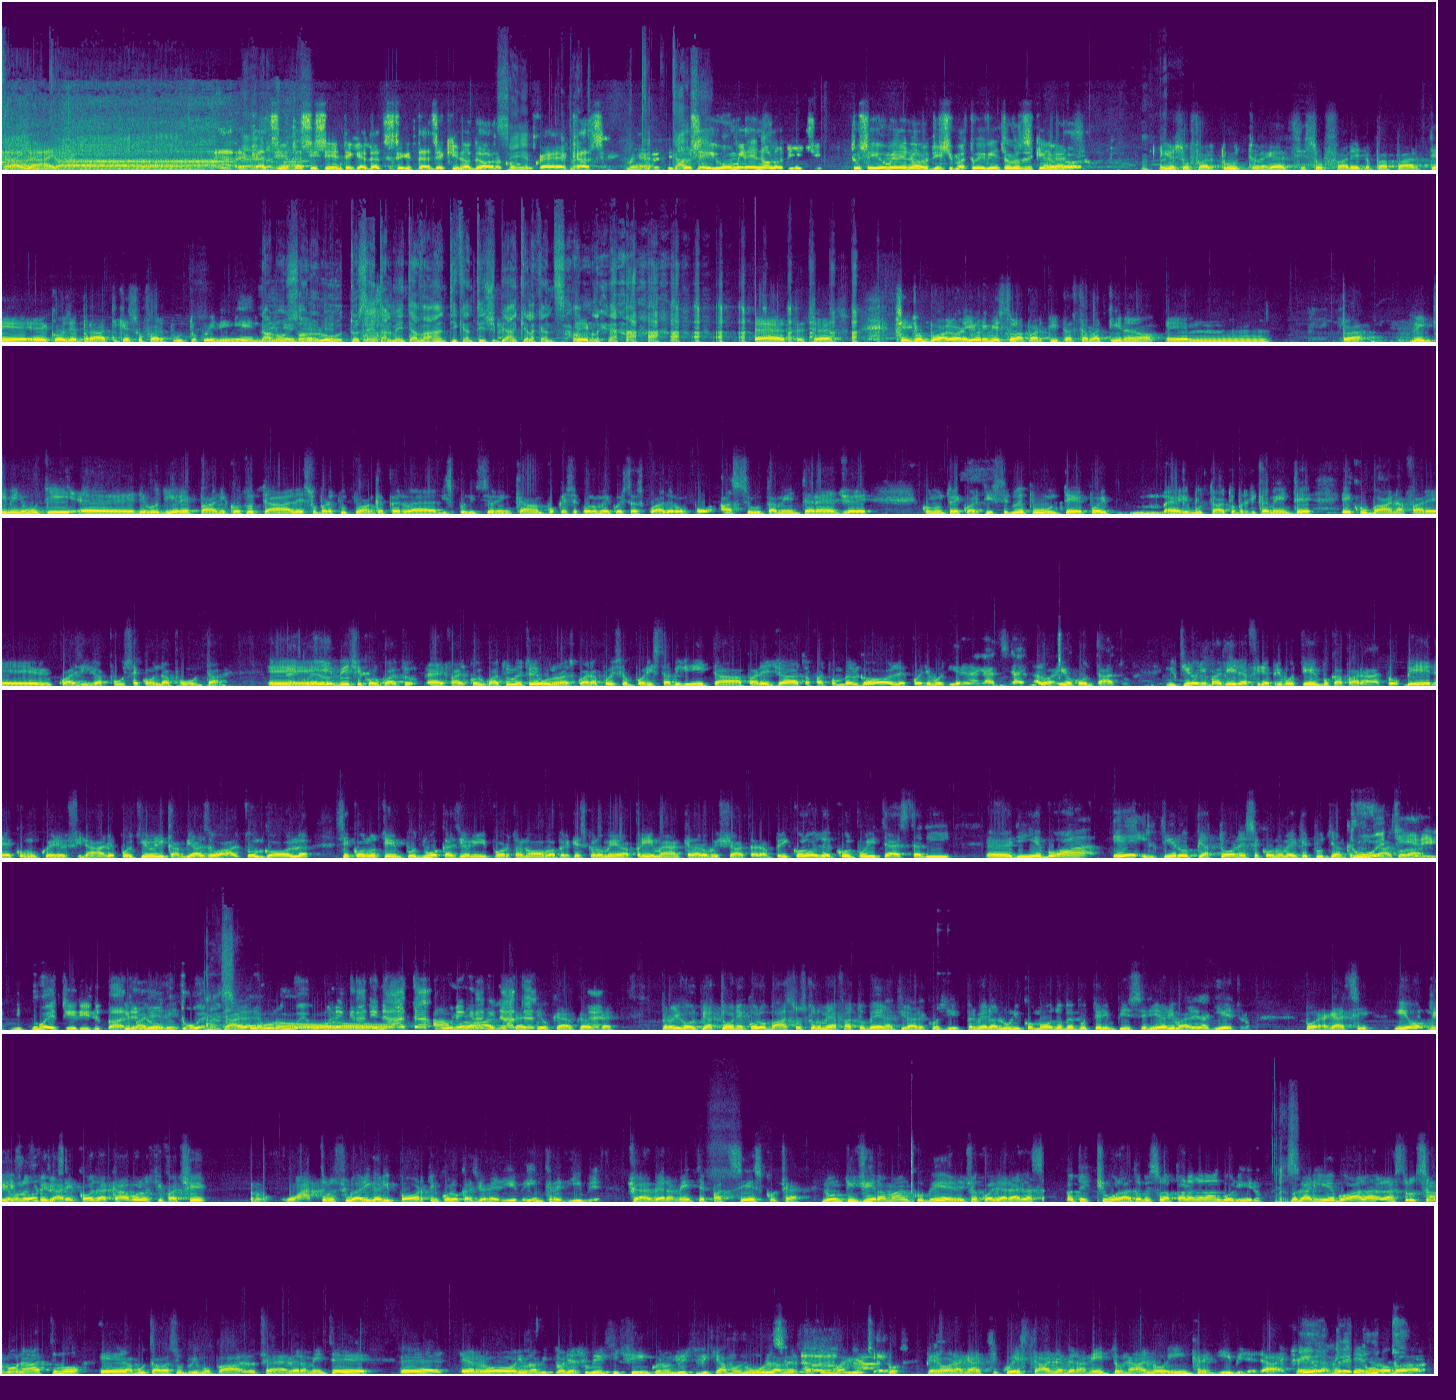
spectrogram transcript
Dai, dai. Eh, Calzetta si sente che è da, da Zecchino d'Oro Sì, comunque. eh, eh, Calze- eh, Tu sei umile e non lo dici. Tu sei umile e non lo dici, ma tu hai vinto lo Zecchino Ragazzi, d'Oro. Io so fare tutto, ragazzi. So fare, a parte eh, cose pratiche, so fare tutto, quindi niente. No, non solo lui, tu sei talmente avanti che anticipi anche la canzone. certo, certo. Senti un po', allora, io ho rivisto la partita stamattina, no? Ehm, allora, 20 minuti, eh, devo dire, panico totale, soprattutto anche per la disposizione in campo, che secondo me questa squadra non può assolutamente reggere con un trequartista e due punte, poi mh, è ributtato praticamente Ecubana a fare quasi la pu- seconda punta. E, Eh, invece col 4, eh, col 4-2-3-1 la squadra poi si è un po' ristabilita, ha pareggiato, ha fatto un bel gol e poi devo dire ragazzi, dai, allora io ho contato il tiro di Badele a fine primo tempo che ha parato, bene comunque nel finale, poi il tiro di Cambiaso alto, il gol, secondo tempo due occasioni di Portanova perché secondo me la prima e anche la rovesciata erano pericolose, il colpo di testa di, eh, di Yeboah e il tiro piattone secondo me che tutti hanno Due la- tiri, i due tiri di di Badel, Baleri? due. Ah, sì. No, è uno... Due, uno in gradinata, Ah, uno in alto, gradinata. ok, sì, ok, ok, ok. Eh. Però dico il piattone e quello basso, secondo me ha fatto bene a tirare così. Per me era l'unico modo per poter impensierire e arrivare da dietro. Poi ragazzi, io mi devono spiegare sì. cosa cavolo si facevano quattro sulla riga di porta in quell'occasione lì, incredibile. Cioè, veramente pazzesco, cioè, non ti gira manco bene, cioè Quagliarella ha fatto scivolato, ha messo la palla nell'angolino. Eh sì. Magari Yeboah la, la strozzava un attimo e la buttava sul primo palo, cioè veramente eh, errori, una vittoria su 25, non giustifichiamo nulla, Sì, mercato no, sbagliato. certo. Però ragazzi, quest'anno è veramente un anno incredibile, dai, cioè E veramente una roba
